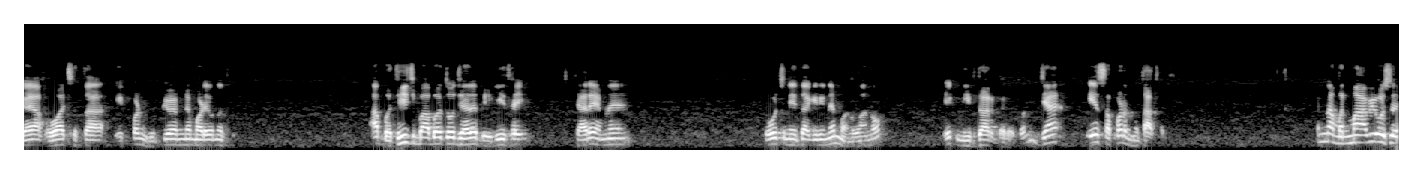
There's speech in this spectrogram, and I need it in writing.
ગયા હોવા છતાં એક પણ રૂપિયો એમને મળ્યો નથી. આ બધી જ બાબતો જ્યારે ભેગી થઈ, ત્યારે એમણે ટોચ નેતાગીરીને મળવાનો એક નિર્ધાર કર્યો હતો જ્યાં એ સફળ નહોતા થતા. એમના મનમાં આવ્યું હશે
